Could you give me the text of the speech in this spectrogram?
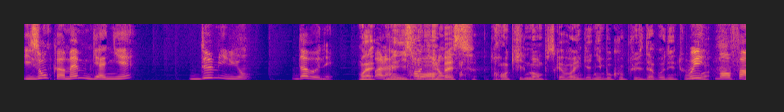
ils ont quand même gagné 2 millions d'abonnés. Ouais, Voilà, mais ils sont en baisse tranquillement parce qu'avant ils gagnaient beaucoup plus d'abonnés tous les Oui, mois. mais enfin,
